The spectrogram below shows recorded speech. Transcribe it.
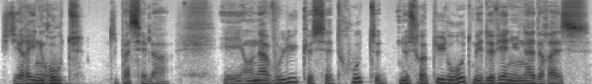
je dirais, une route qui passait là. Et on a voulu que cette route ne soit plus une route, mais devienne une adresse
